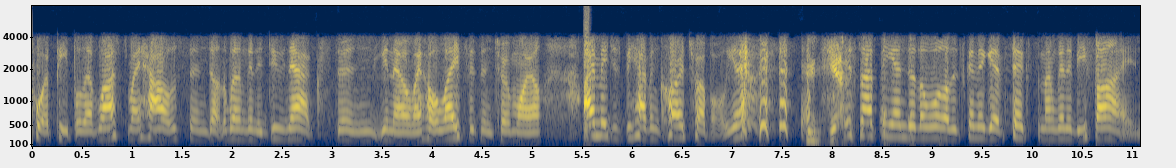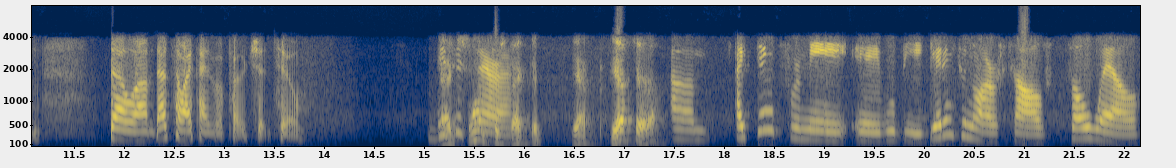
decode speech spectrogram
poor people. I've lost my house and don't know what I'm going to do next, and you know, my whole life is in turmoil. I may just be having car trouble. You know, it's not the end of the world. It's going to get fixed, and I'm going to be fine. So um, that's how I kind of approach it too. This is Excellent Sarah. perspective. Yeah. Yes, Sarah. Um, I think for me, it will be getting to know ourselves so well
